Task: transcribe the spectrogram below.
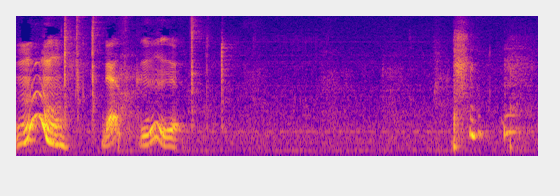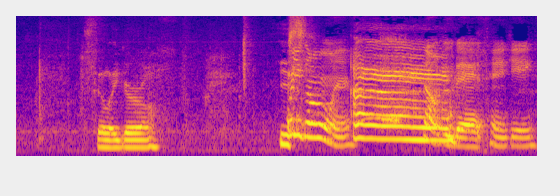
Mmm. That's good. Silly girl. Where you going? Ah. Don't do that, Tinky.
